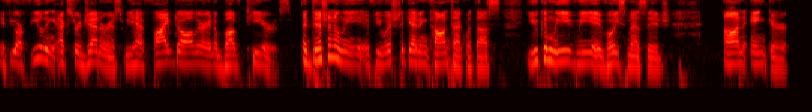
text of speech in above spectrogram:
If you are feeling extra generous, we have $5 and above tiers. Additionally, if you wish to get in contact with us, you can leave me a voice message on Anchor.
